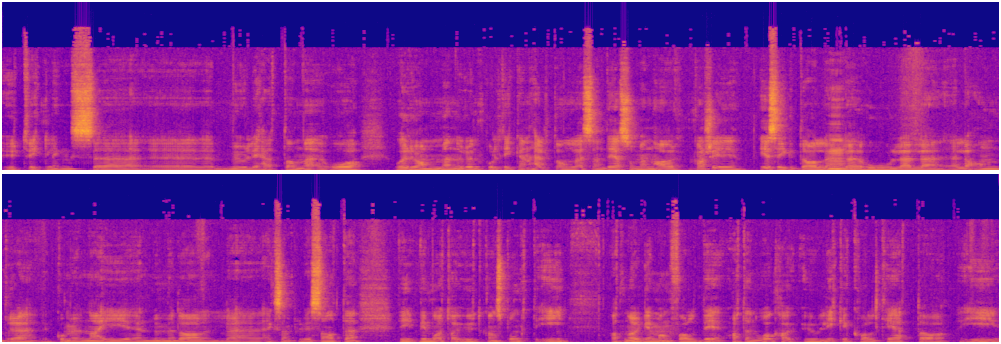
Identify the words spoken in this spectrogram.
utviklingsmulighetene uh, og, og, rammen rundt politikken helt annerledes enn det som en har kanskje i, i Sigdal mm. eller Hol eller, eller, andre kommuner i Numedal eksempelvis. sånn at vi, vi må ta utgangspunkt i at Norge er mangfoldig, at en òg har ulike kvaliteter i,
